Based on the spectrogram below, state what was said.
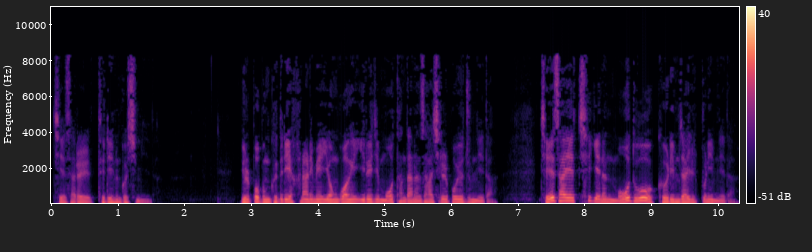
제사를 드리는 것입니다. 율법은 그들이 하나님의 영광에 이르지 못한다는 사실을 보여줍니다. 제사의 체계는 모두 그림자일 뿐입니다.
